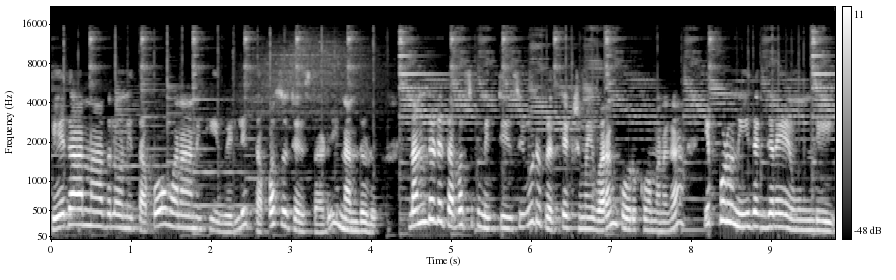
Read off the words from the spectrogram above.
కేదార్నాథ్లోని తపోవనానికి వెళ్ళి తపస్సు చేస్తాడు ఈ నందుడు. నందుడి తపస్సుకు మెచ్చి శివుడు ప్రత్యక్షమై వరం కోరుకోమనగా ఎప్పుడు నీ దగ్గరే ఉండి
